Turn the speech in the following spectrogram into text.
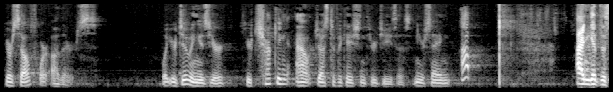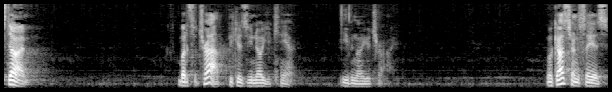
yourself or others, what you're doing is you're, you're chucking out justification through Jesus and you're saying, up. Oh, I can get this done. But it's a trap because you know you can't, even though you try. What God's trying to say is,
